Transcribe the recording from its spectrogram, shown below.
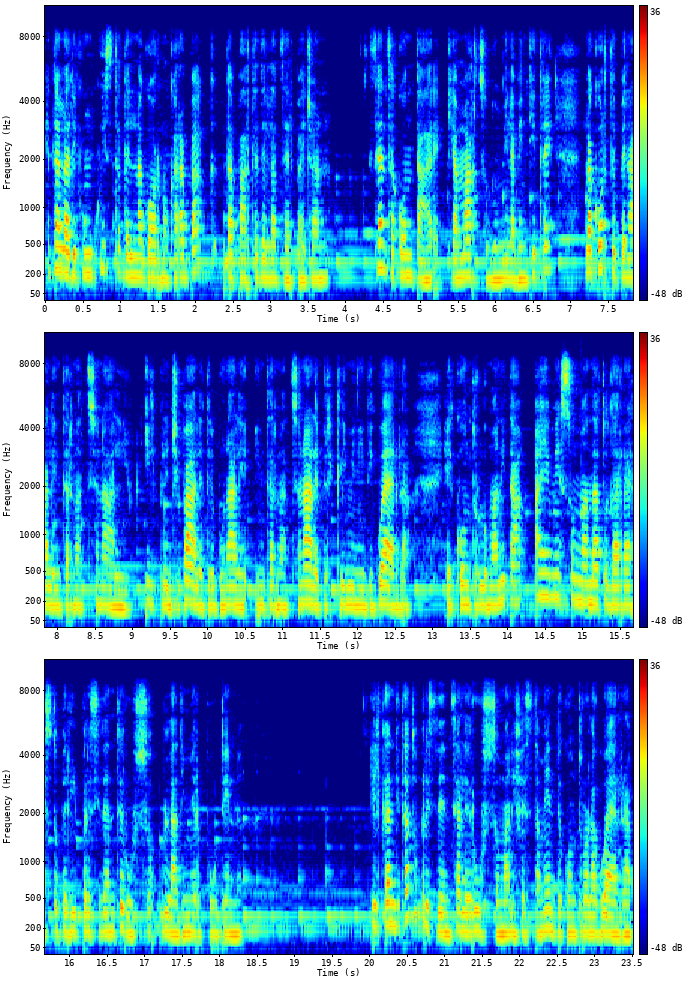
e dalla riconquista del Nagorno-Karabakh da parte dell'Azerbaijan senza contare che a marzo 2023 la Corte Penale Internazionale, il principale tribunale internazionale per crimini di guerra e contro l'umanità, ha emesso un mandato d'arresto per il presidente russo Vladimir Putin. Il candidato presidenziale russo manifestamente contro la guerra,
